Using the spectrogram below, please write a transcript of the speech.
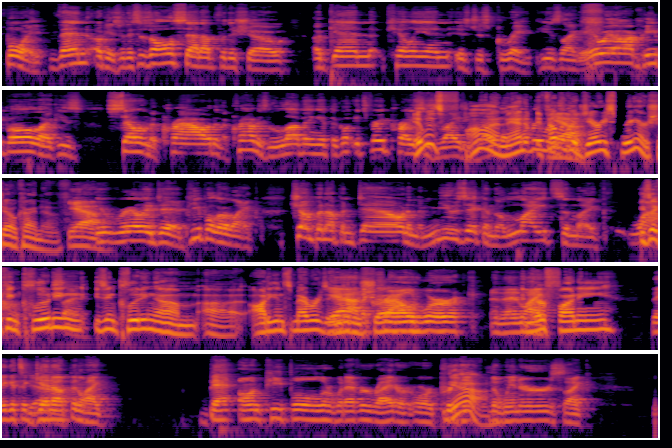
boy. Then okay, so this is all set up for the show. Again, Killian is just great. He's like, "Here we are, people!" Like he's selling the crowd, and the crowd is loving it. The go- it's very price. It is was Righty, fun, right? Like, man. It everyone- felt Yeah. like a Jerry Springer show, kind of. yeah It really did. People are like jumping up and down, and the music and the lights, and like wow, he's like including exciting. he's including um uh audience members yeah into the the, show. crowd work and then and like they're funny. they get to get up and like bet on people or whatever right or, or predict Yeah. the winners like a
